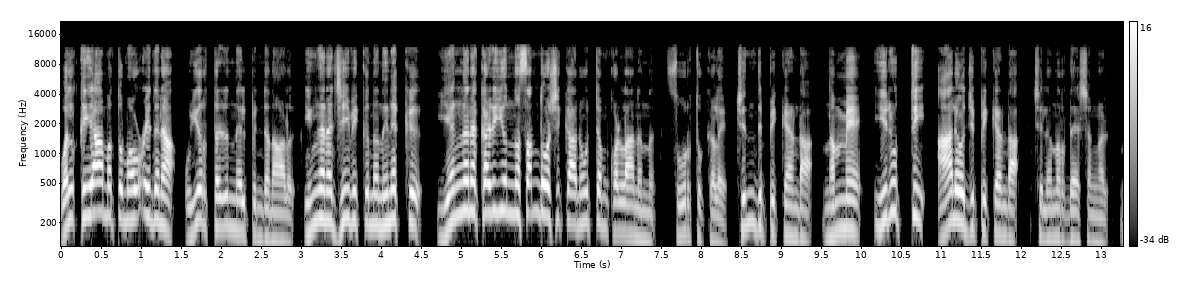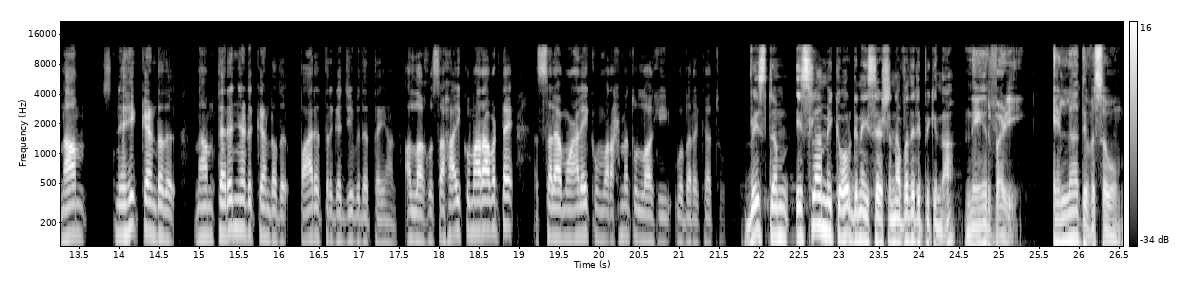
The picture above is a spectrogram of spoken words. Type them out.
വൽ ഖിയാമത്തു മൗഇദന ഉയർത്തെഴുന്നേൽപ്പിന്റെ നാൾ. ഇങ്ങനെ ജീവിക്കുന്ന നിനക്ക് എങ്ങനെ കഴിയുന്നു സന്തോഷിക്കാൻ ഊറ്റം കൊള്ളാനെന്ന്? സുഹൃത്തുക്കളെ ചിന്തിപ്പിക്കേണ്ട നമ്മെ ഇരുത്തി ആലോചിപ്പിക്കേണ്ട ചില നിർദ്ദേശങ്ങൾ. നാം സ്നേഹിക്കേണ്ടത് നാം തെരഞ്ഞെടുക്കേണ്ടത് പാരത്രിക ജീവിതത്തെയാണ്. അള്ളാഹു സഹായിക്കുമാറാവട്ടെ. അസ്സലാമു അലൈക്കും വറഹമത്തല്ലാഹി വബർക്കാത്തു വിസ്ഡം ഇസ്ലാമിക് ഓർഗനൈസേഷൻ അവതരിപ്പിക്കുന്ന നേർവഴി എല്ലാ ദിവസവും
